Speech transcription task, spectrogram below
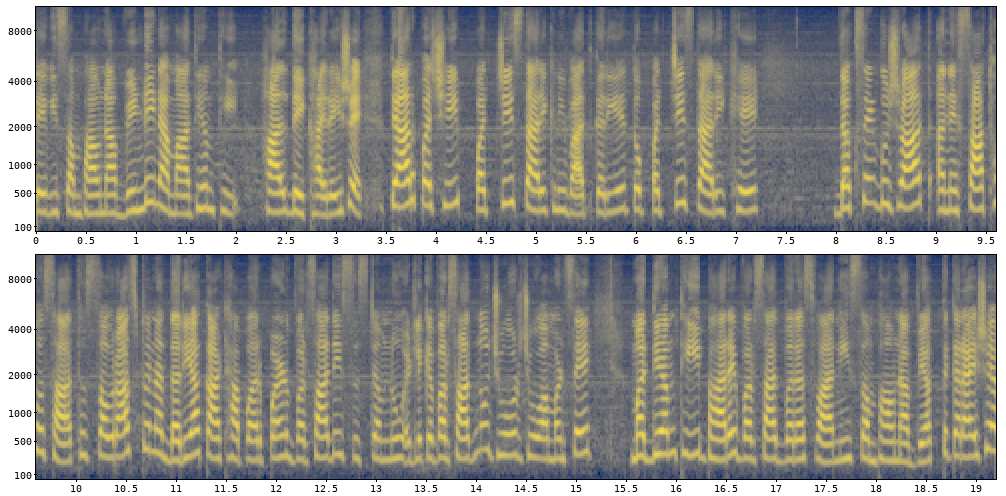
તેવી સંભાવના વિંડીના માધ્યમથી હાલ દેખાઈ રહી છે. ત્યાર પછી પચીસ તારીખની વાત કરીએ તો પચીસ તારીખે દક્ષિણ ગુજરાત અને સાથોસાથ સૌરાષ્ટ્રના દરિયાકાંઠા પર પણ વરસાદી સિસ્ટમનું એટલે કે વરસાદનું જોર જોવા મળશે. મધ્યમથી ભારે વરસાદ વરસવાની સંભાવના વ્યક્ત કરાય છે.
